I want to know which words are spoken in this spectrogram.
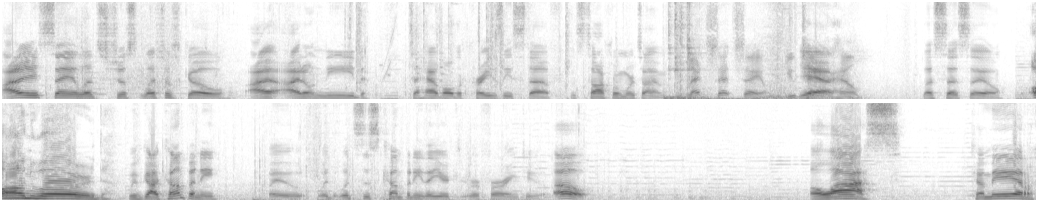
I say let's just let's just go. I I don't need to have all the crazy stuff. Let's talk one more time. Let's set sail. You take Yeah. the helm. Let's set sail. Onward! We've got company. Wait, what's this company that you're referring to? Oh. Alas. Come here.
